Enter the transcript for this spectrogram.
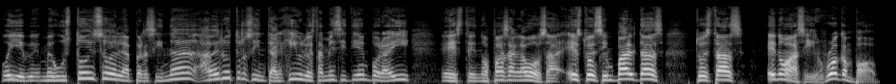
Oye, me me gustó eso de la persinada. A ver, otros intangibles también si tienen por ahí, este, nos pasan la voz. ¿ah? Esto es Sin Paltas, tú estás en Oasis, Rock and Pop.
